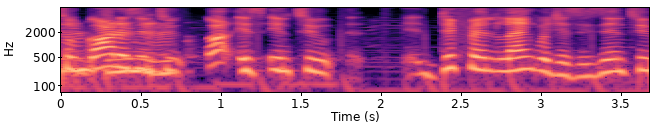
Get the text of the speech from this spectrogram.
so Mhm, God is into God is into uh, different languages. He's into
